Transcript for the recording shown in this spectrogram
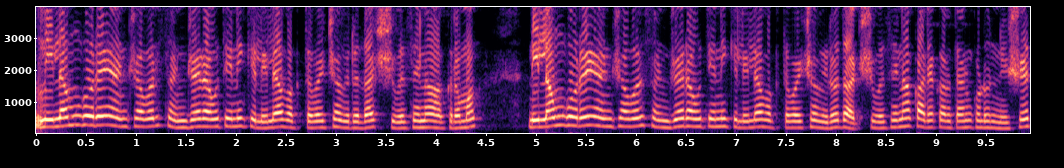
नीलम गोरे यांच्यावर संजय राऊत यांनी केलेल्या वक्तव्याच्या विरोधात शिवसेना आक्रमक. नीलम गोरे यांच्यावर संजय राऊत यांनी केलेल्या वक्तव्याच्या विरोधात शिवसेना कार्यकर्त्यांकडून निषेध.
